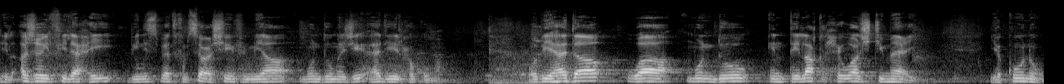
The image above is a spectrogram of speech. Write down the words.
للأجر الفلاحي بنسبة 25% منذ مجيء هذه الحكومة. وبهذا ومنذ انطلاق الحوار الاجتماعي يكون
